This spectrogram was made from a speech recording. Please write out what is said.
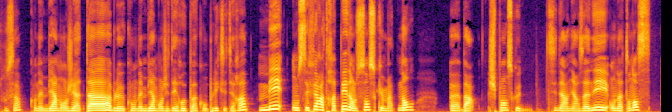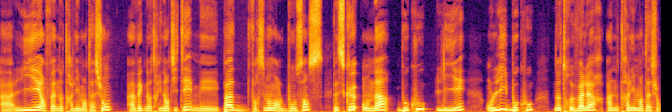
Tout ça, qu'on aime bien manger à table, qu'on aime bien manger des repas complets, etc. Mais on s'est fait rattraper dans le sens que maintenant, euh, bah, je pense que ces dernières années, on a tendance à lier en notre alimentation avec notre identité, mais pas forcément dans le bon sens, parce que on a beaucoup lié, on lie beaucoup notre valeur à notre alimentation.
